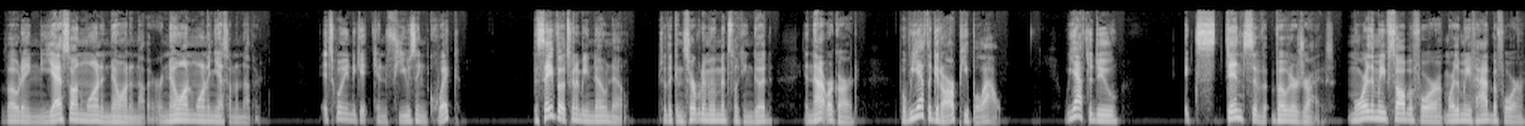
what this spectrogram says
voting yes on one and no on another, or no on one and yes on another. It's going to get confusing quick. The safe vote's going to be no no. So the conservative movement's looking good in that regard. But we have to get our people out. We have to do extensive voter drives, more than we've saw before, more than we've had before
